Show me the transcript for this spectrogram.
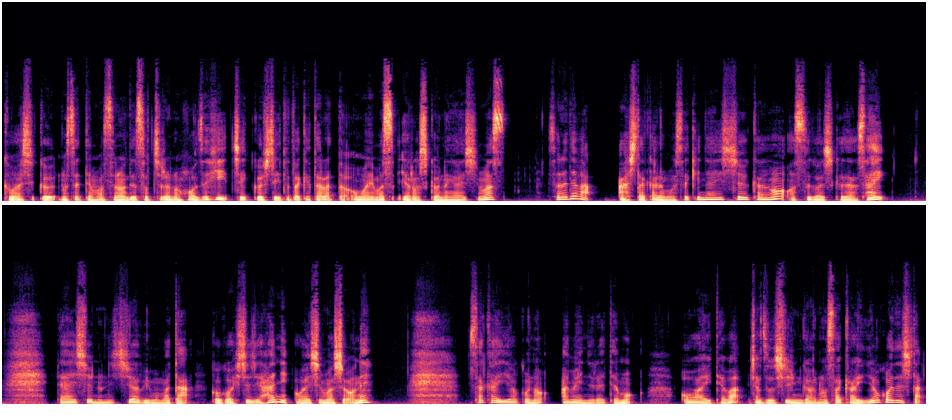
詳しく載せてますので、そちらの方ぜひチェックしていただけたらと思います。よろしくお願いします。それでは、明日からも素敵な一週間をお過ごしください。来週の日曜日もまた午後7時半にお会いしましょうね。坂井陽子の雨に濡れても、お相手はジャズシンガーの坂井陽子でした。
